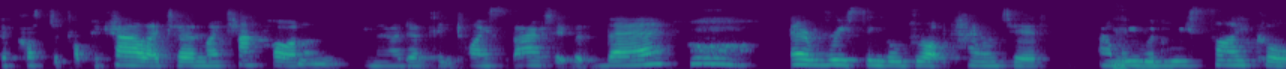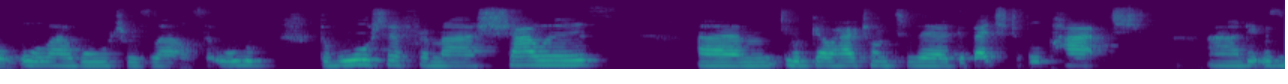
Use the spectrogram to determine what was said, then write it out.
the Costa Tropical. I turn my tap on and you know I don't think twice about it. But there, oh, every single drop counted and we would recycle all our water as well. So all the water from our showers um, would go out onto the, the vegetable patch and it was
